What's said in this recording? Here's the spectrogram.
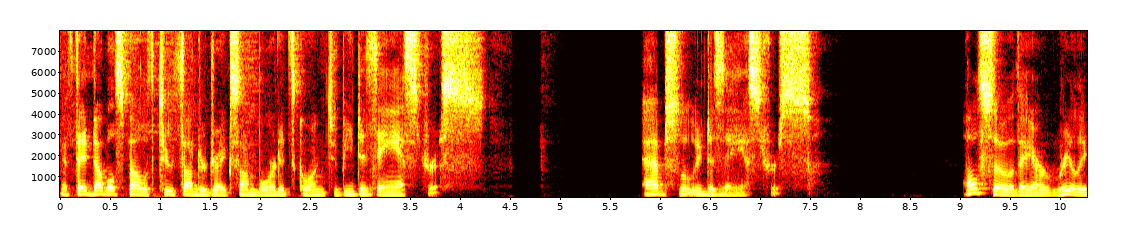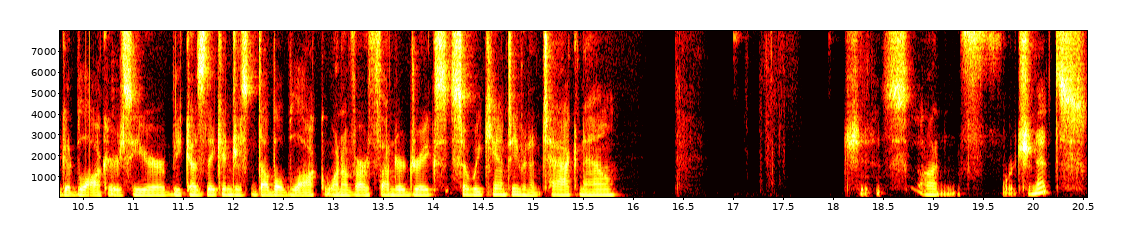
If they double spell with two Thunder Drakes on board, it's going to be disastrous. Absolutely disastrous. Also, they are really good blockers here because they can just double block one of our Thunder Drakes, so we can't even attack now. Which is unfortunate.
